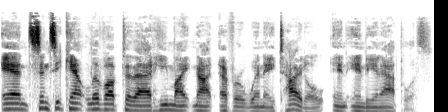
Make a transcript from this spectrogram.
And since he can't live up to that, he might not ever win a title in Indianapolis.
